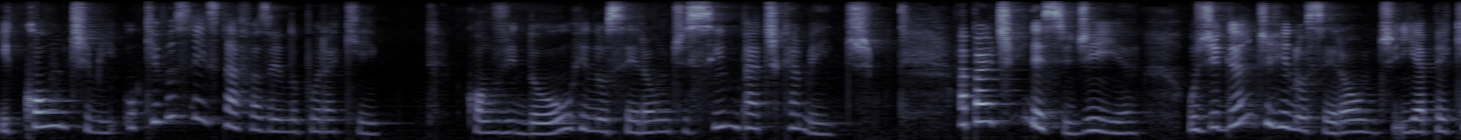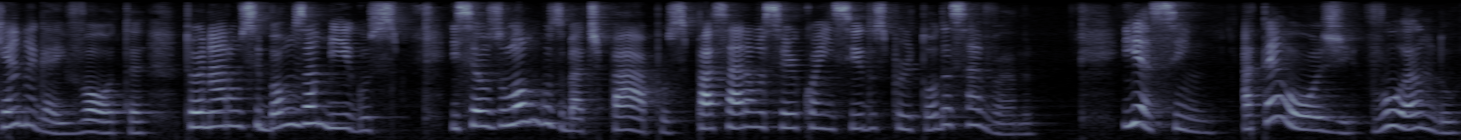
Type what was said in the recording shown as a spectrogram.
e conte-me o que você está fazendo por aqui. Convidou o rinoceronte simpaticamente. A partir desse dia, o gigante rinoceronte e a pequena gaivota tornaram-se bons amigos e seus longos bate-papos passaram a ser conhecidos por toda a savana. E assim, até hoje, voando,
